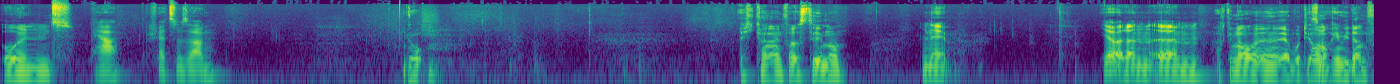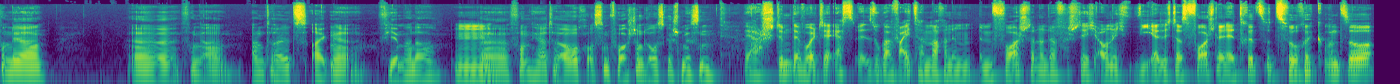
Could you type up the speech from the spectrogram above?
und ja, schwer zu sagen. Jo, Echt kein einfaches Thema. Nee. Ja, dann. Ähm, Ach genau, äh, er wurde ja auch so. noch irgendwie dann von der äh, von der anteilseigene Firma da mhm. äh, von Hertha auch aus dem Vorstand rausgeschmissen. Ja, stimmt. Er wollte ja erst äh, sogar weitermachen im, im Vorstand und da verstehe ich auch nicht, wie er sich das vorstellt. Er tritt so zurück und so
